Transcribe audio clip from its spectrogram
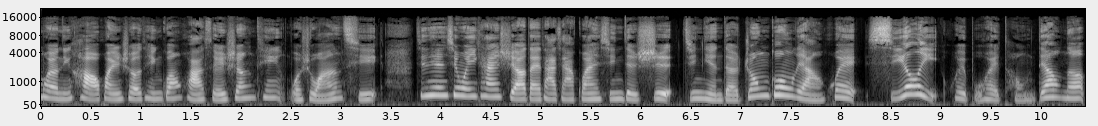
朋友您好，欢迎收听《光华随身听》，我是王琪。今天新闻一开始要带大家关心的是，今年的中共两会洗礼会不会同调呢？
